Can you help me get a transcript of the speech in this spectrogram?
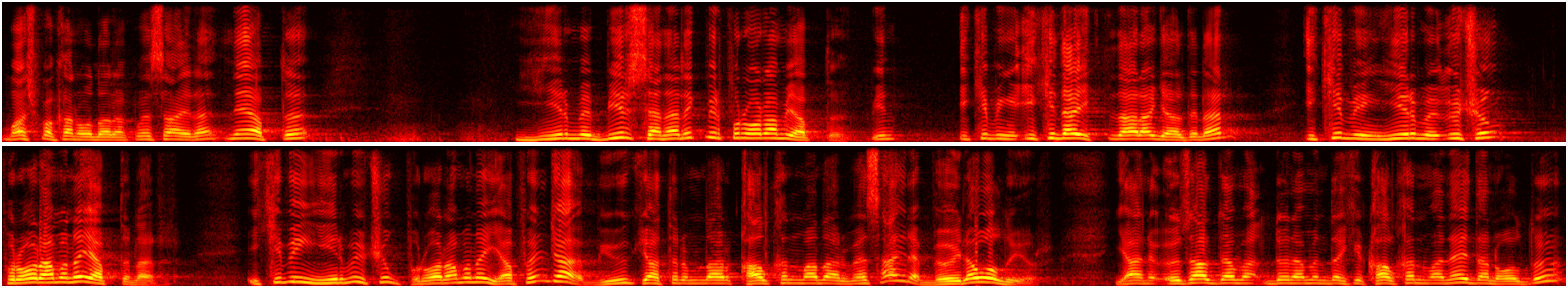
başbakan olarak vesaire ne yaptı? 21 senelik bir program yaptı. Bin- 2002'de iktidara geldiler. 2023'ün programını yaptılar. 2023'ün programını yapınca büyük yatırımlar, kalkınmalar vesaire böyle oluyor. Yani özel dönem- dönemindeki kalkınma neyden oldu?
